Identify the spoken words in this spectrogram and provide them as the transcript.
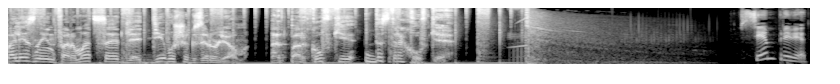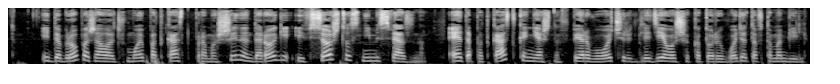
Полезная информация для девушек за рулем. От парковки до страховки. Всем привет! И добро пожаловать в мой подкаст про машины, дороги и все, что с ними связано. Это подкаст, конечно, в первую очередь для девушек, которые водят автомобиль.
